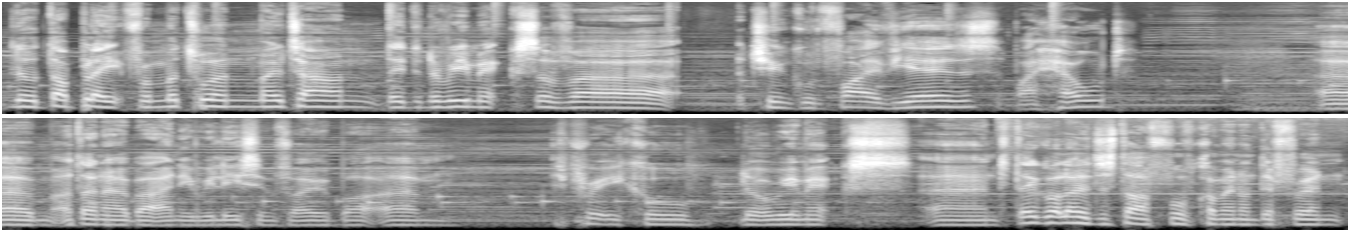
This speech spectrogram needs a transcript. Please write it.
little dubplate from Mutwan Motown. They did a remix of uh, a tune called Five Years by Held. Um, I don't know about any release info, but um, it's pretty cool little remix. And they got loads of stuff forthcoming on different.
